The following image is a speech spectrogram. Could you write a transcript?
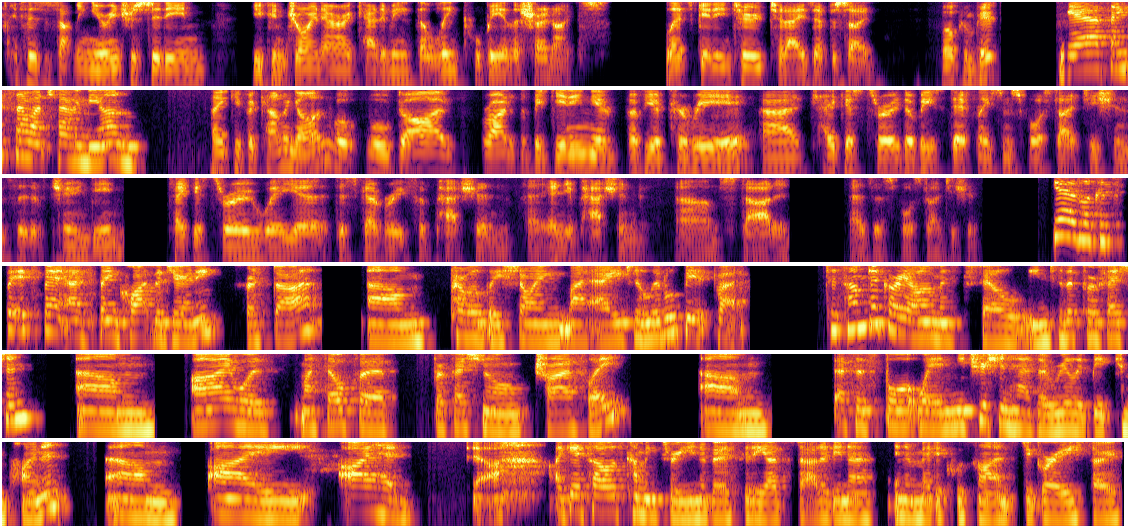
If this is something you're interested in, you can join our academy. The link will be in the show notes. Let's get into today's episode. Welcome, Pip. Yeah, thanks so much for having me on thank you for coming on. We'll, we'll dive right at the beginning of, of your career. Uh, take us through, there'll be definitely some sports dietitians that have tuned in. Take us through where your discovery for passion uh, and your passion um, started as a sports dietitian. Yeah, look, it's it's been it's been quite the journey for a start. Um, probably showing my age a little bit, but to some degree, I almost fell into the profession. Um, I was myself a professional triathlete, um, that's a sport where nutrition has a really big component. Um, I I had uh, I guess I was coming through university. I'd started in a in a medical science degree, so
